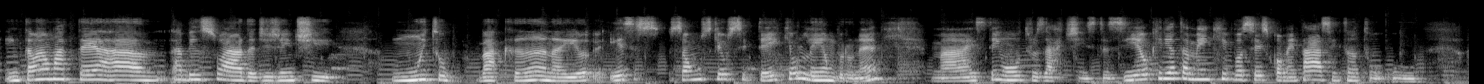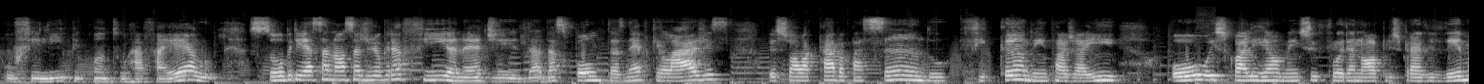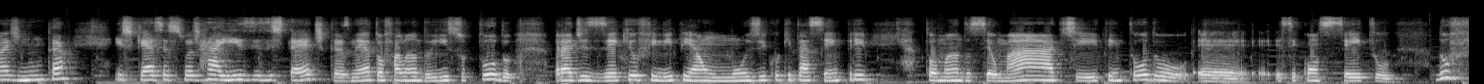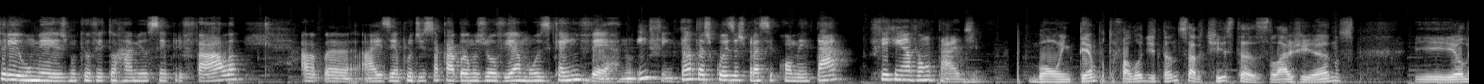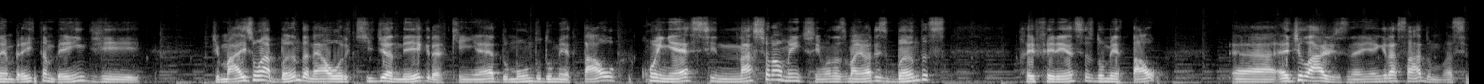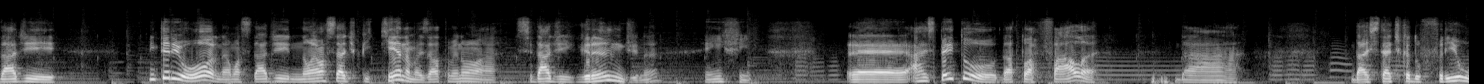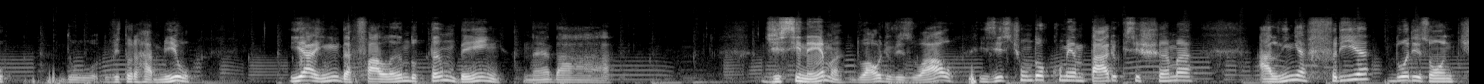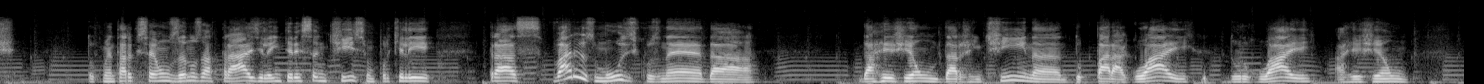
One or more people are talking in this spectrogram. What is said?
Então é uma terra abençoada de gente muito bacana e eu, esses são os que eu citei que eu lembro, né? Mas tem outros artistas e eu queria também que vocês comentassem tanto o o Felipe quanto o Rafaelo sobre essa nossa geografia, né, de, da, das pontas, né, porque Lages o pessoal acaba passando, ficando em Itajaí ou escolhe realmente Florianópolis para viver, mas nunca esquece as suas raízes estéticas, né? Tô falando isso tudo para dizer que o Felipe é um músico que está sempre tomando seu mate e tem todo é, esse conceito do frio mesmo que o Vitor Ramil sempre fala. A, a, a, exemplo disso, acabamos de ouvir a música Inverno. Enfim, tantas coisas para se comentar, fiquem à vontade. Bom, em tempo tu falou de tantos artistas lagianos e eu lembrei também de, de mais uma banda, né, a Orquídea Negra, quem é do mundo do metal conhece nacionalmente, sim, uma das maiores bandas referências do metal é, é de Lages, né? E é engraçado, uma cidade interior, né? Uma cidade não é uma cidade pequena, mas ela também não é uma cidade grande, né? Enfim. É, a respeito da tua fala da da estética do frio do, do Vitor Ramil e ainda falando também, né, da de cinema, do audiovisual, existe um documentário que se chama a Linha Fria do Horizonte. Documentário que saiu uns anos atrás, ele é interessantíssimo porque ele traz vários músicos, né, da, da região da Argentina, do Paraguai, do Uruguai, a região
